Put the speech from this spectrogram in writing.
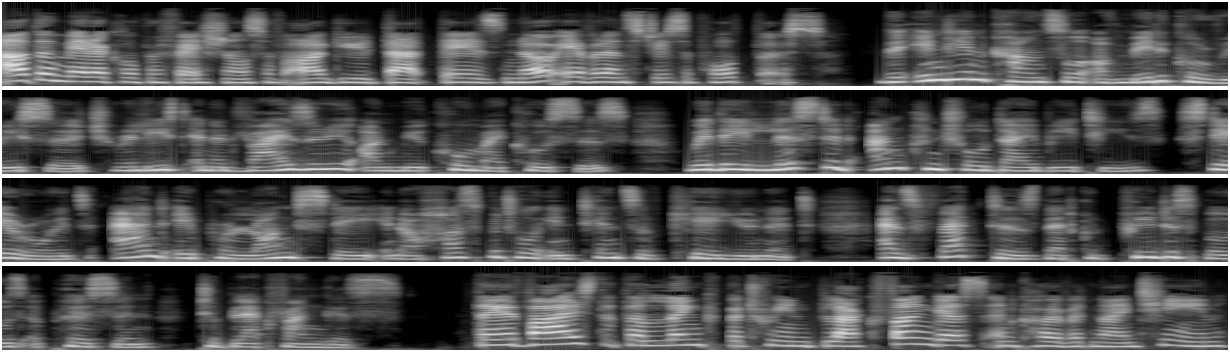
other medical professionals have argued that there's no evidence to support this. The Indian Council of Medical Research released an advisory on mucormycosis where they listed uncontrolled diabetes, steroids, and a prolonged stay in a hospital intensive care unit as factors that could predispose a person to black fungus. They advised that the link between black fungus and COVID 19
